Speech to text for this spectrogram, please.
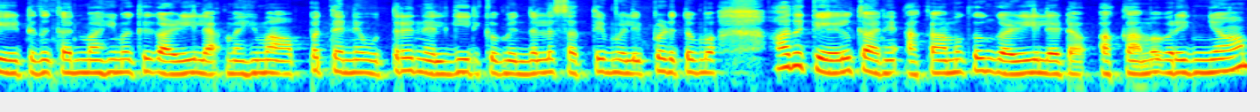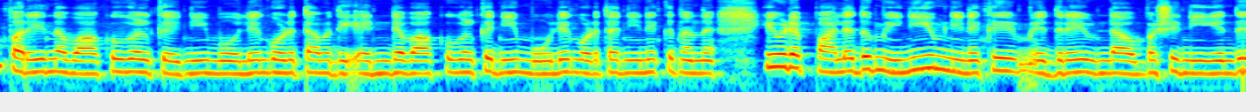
കേട്ട് നിൽക്കാൻ മഹിമക്ക് കഴിയില്ല. മഹിമ അപ്പം തന്നെ ഉത്തരം നൽകിയിരിക്കും എന്നുള്ള സത്യം വെളിപ്പെടുത്തുമ്പോൾ അത് കേൾക്കാൻ അക്കാമക്കും കഴിയില്ല കേട്ടോ. അക്കാമ പറയും ഞാൻ പറയുന്ന വാക്കുകൾക്ക് നീ മൂല്യം കൊടുത്താൽ മതി. എന്റെ വാക്കുകൾക്ക് നീ മൂല്യം കൊടുത്താൽ നിനക്ക് നന്ന്. ഇവിടെ പലതും ഇനിയും നിനക്ക് എതിരെ ഉണ്ടാവും. പക്ഷെ നീ എന്ത്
